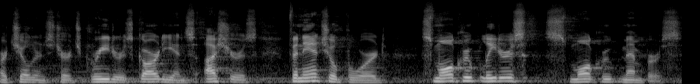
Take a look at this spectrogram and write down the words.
our children's church, greeters, guardians, ushers, financial board, small group leaders, small group members.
